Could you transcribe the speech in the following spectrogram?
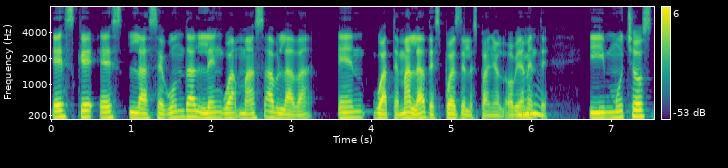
es que es la segunda lengua más hablada en Guatemala después del español, obviamente. Y, muchos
